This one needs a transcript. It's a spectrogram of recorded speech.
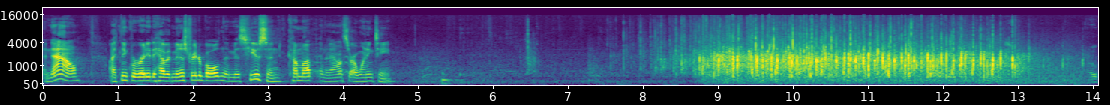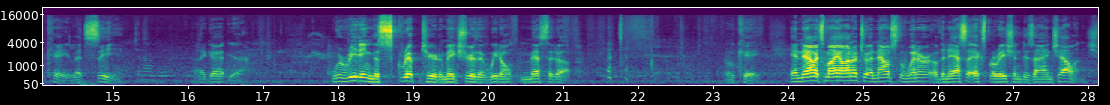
And now, I think we're ready to have Administrator Bolden and Ms. Hewson come up and announce our winning team. Okay, let's see. I got you. We're reading the script here to make sure that we don't mess it up. Okay. And now it's my honor to announce the winner of the NASA Exploration Design Challenge.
